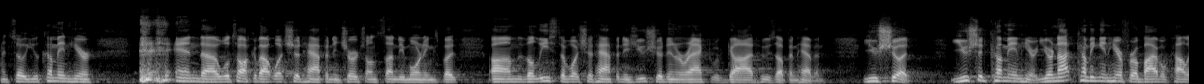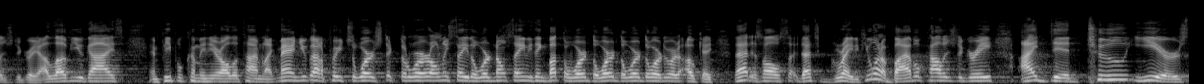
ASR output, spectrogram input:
And so you come in here and uh, we'll talk about what should happen in church on Sunday mornings. But um, the least of what should happen is you should interact with God who's up in heaven. You should you should come in here. You're not coming in here for a Bible college degree. I love you guys, and people come in here all the time like, man, you got to preach the word, stick to the word, only say the word, don't say anything but the word, the word, the word, the word, the word. Okay, that is all, that's great. If you want a Bible college degree, I did two years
